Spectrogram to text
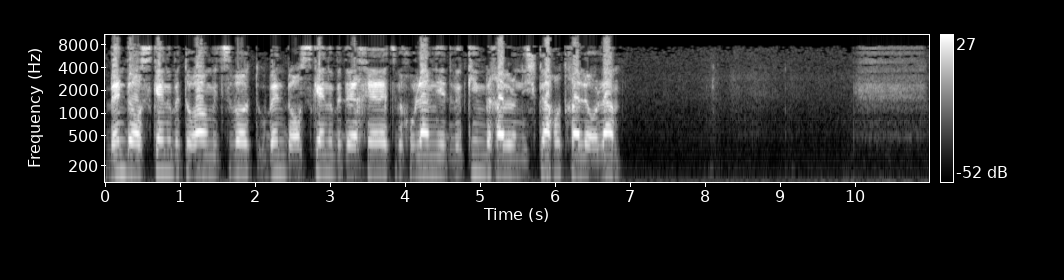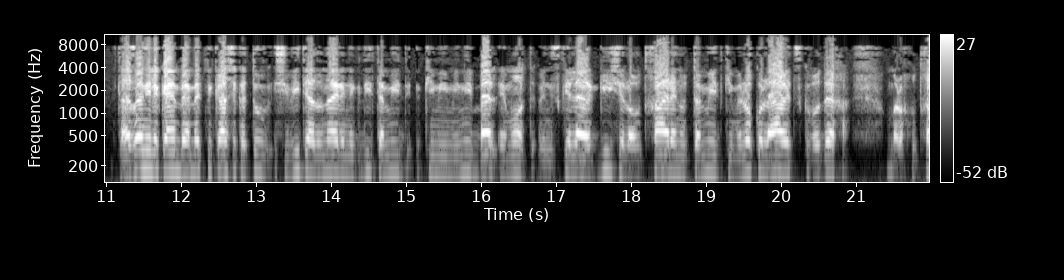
בין בעוסקנו בתורה ומצוות, ובין בעוסקנו בדרך ארץ, וכולם נהיה דבקים בך ולא נשכח אותך לעולם. תעזרני לקיים באמת מקרא שכתוב, שיוויתי אדוני לנגדי תמיד, כי מימיני בל אמות, ונזכה להרגיש אלוהותך עלינו תמיד, כי מלוא כל הארץ כבודך, ומלכותך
